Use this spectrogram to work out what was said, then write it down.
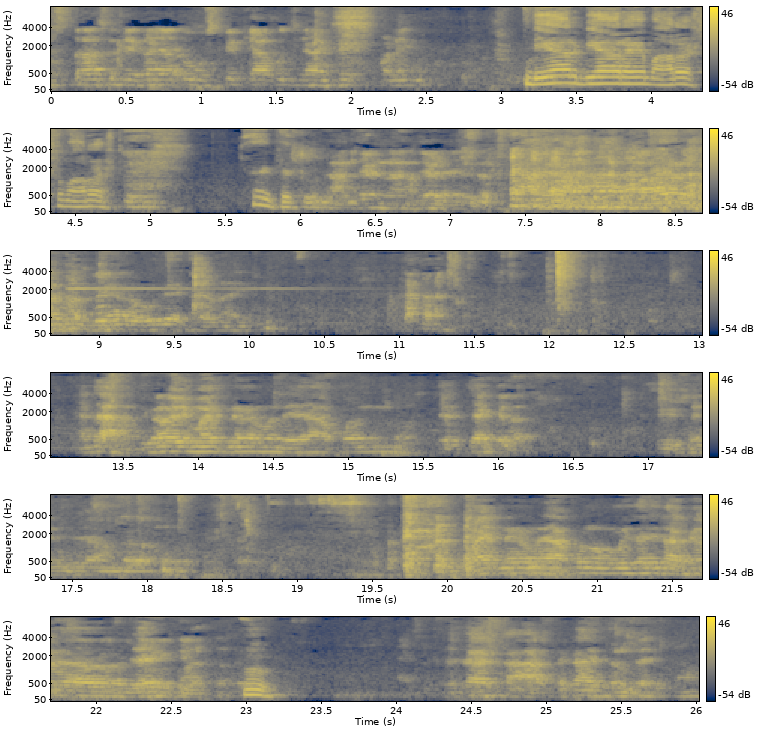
उस तरह से देखा जाए तो उसके क्या कुछ यहाँ इफ़ेक्ट पड़ेंगे? बिहार बिहार आहे महाराष्ट्र महाराष्ट्र आहे काय इफ़ेक्ट है। बिहार हातगाव हिमायतनगरमध्ये आपण चर्चा केला। शिवसेनेच्या आमदारासोबत हिमायतनगरमध्ये आपण उमेदवारी दाखल जाहीर केला. त्याचा अर्थ काय समजायचा?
